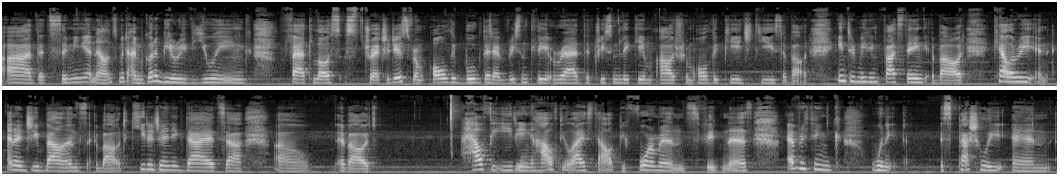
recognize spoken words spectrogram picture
uh, that's a mini announcement, I'm going to be reviewing fat loss strategies from all the book that I've recently read that recently came out from all the PhDs about intermittent fasting, about calorie and energy balance, about ketogenic diets, uh, uh, about healthy eating, healthy lifestyle, performance, fitness, everything when it, especially and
